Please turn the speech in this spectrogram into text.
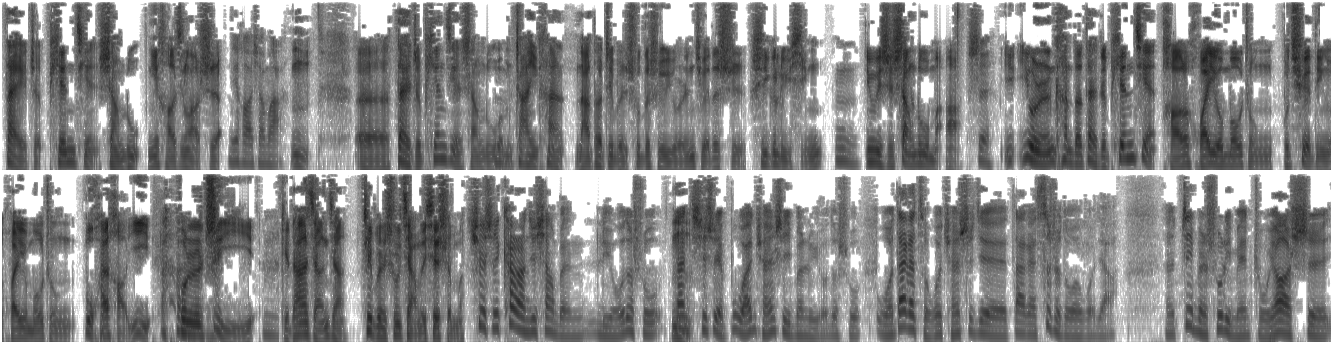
带着偏见上路。你好，金老师。你好，小马。嗯，呃，带着偏见。上路，我们乍一看拿到这本书的时候，有人觉得是是一个旅行，嗯，因为是上路嘛，啊，是，又又有人看到带着偏见，好怀有某种不确定，怀有某种不怀好意 或者质疑，给大家讲讲这本书讲了些什么。确实看上去像本旅游的书，但其实也不完全是一本旅游的书。我大概走过全世界大概四十多个国家。呃，这本书里面主要是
